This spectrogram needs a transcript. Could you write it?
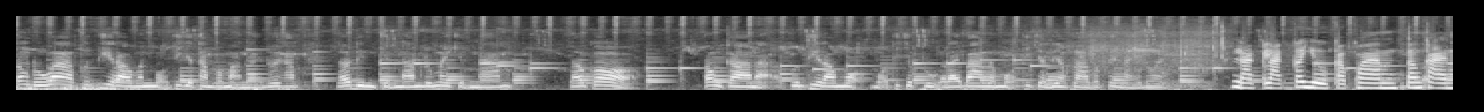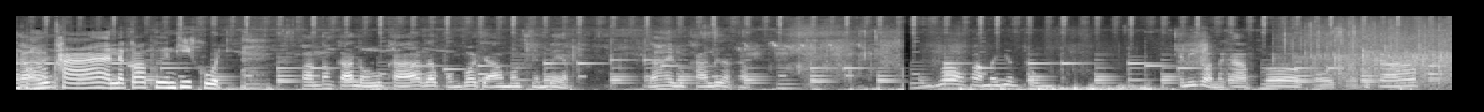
ต้องดูว่าพื้นที่เรามันเหมาะที่จะทำประมาณไหนด้วยครับ แล้วดินเก็บน้ำหรือไม่เก็บน้ำแล้วก็ต้องการอะพื้นที่เราเหมาะเหมาะที่จะปลูกอะไรบ้างแล้วเหมาะที่จะเลี้ยงปลาประเภทไหนด้วย หลักๆก็อยู่กับความต้องการของใช่ลูกค้าแล้วก็พื้นที่ขุด ความต้องการของลูกค้าแล้วผมก็จะเอามาเขียนแบบ แล้วให้ลูกค้าเลือกครับผม ก็พามาเยี่ยมชมแค่นี้ก่อนนะครับ ก็ขอสวัสดีครับ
